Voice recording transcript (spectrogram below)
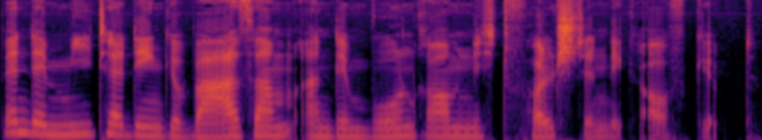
wenn der Mieter den Gewahrsam an dem Wohnraum nicht vollständig aufgibt.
